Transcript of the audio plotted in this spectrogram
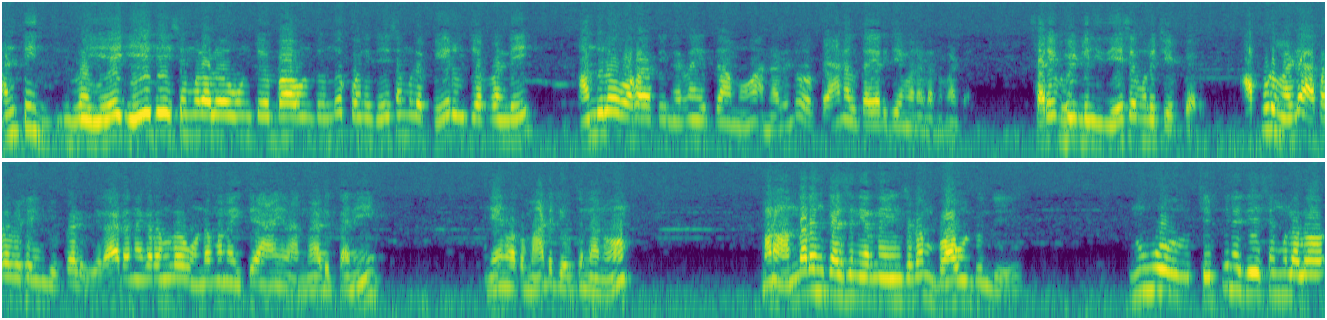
అంటే ఏ ఏ దేశములలో ఉంటే బాగుంటుందో కొన్ని దేశముల పేరు చెప్పండి అందులో ఒకటి నిర్ణయిద్దాము అన్నాడంటే ఒక ప్యానల్ తయారు చేయమన్నాడు అనమాట సరే వీళ్ళు ఈ దేశములు చెప్పారు. అప్పుడు మళ్ళీ అసలు విషయం చెప్పాడు. విరాట నగరంలో ఉండమని అయితే ఆయన అన్నాడు కానీ నేను ఒక మాట చెబుతున్నాను. మనం అందరం కలిసి నిర్ణయించడం బాగుంటుంది. నువ్వు చెప్పిన దేశములలో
